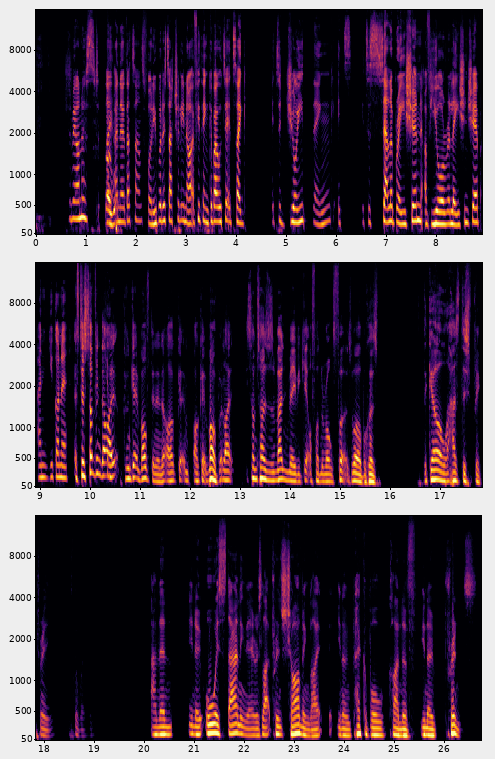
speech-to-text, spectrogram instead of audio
To be honest, No, like wh- I know that sounds funny, but it's actually not. If you think about it, it's like it's a joint thing. It's it's a celebration of your relationship, and you're gonna. if there's something that I can get involved in, and I'll get I'll get involved. But like sometimes as a man, maybe get off on the wrong foot as well because the girl has this big dream of the wedding, and then you know always standing there is like Prince Charming, like you know impeccable kind of you know prince,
